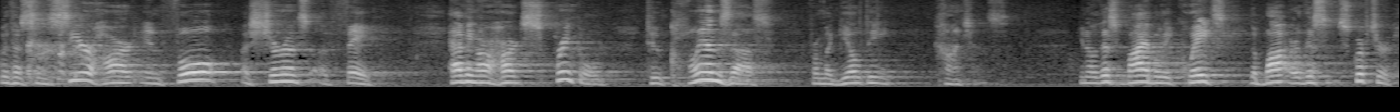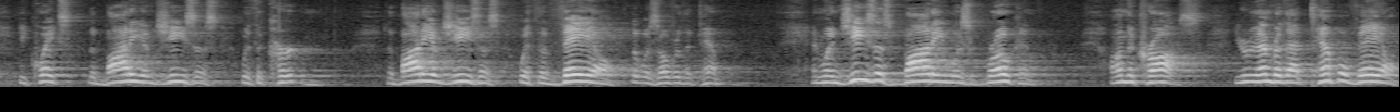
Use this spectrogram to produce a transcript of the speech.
with a sincere heart in full assurance of faith, having our hearts sprinkled to cleanse us from a guilty conscience. You know, this Bible equates the bo- or this scripture equates the body of Jesus with the curtain, the body of Jesus with the veil that was over the temple. And when Jesus' body was broken on the cross, you remember that temple veil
